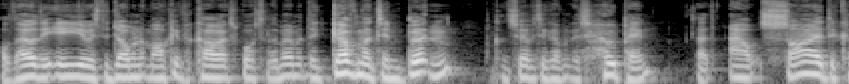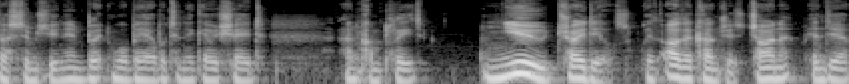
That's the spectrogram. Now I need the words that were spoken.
although the EU is the dominant market for car exports at the moment, the government in Britain Conservative government is hoping that outside the customs union, Britain will be able to negotiate and complete new trade deals with other countries, China, India,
